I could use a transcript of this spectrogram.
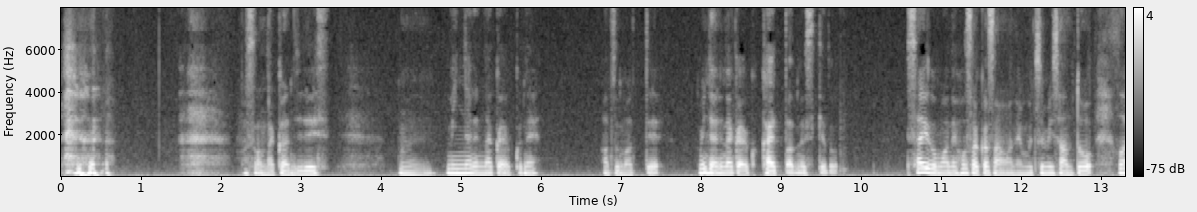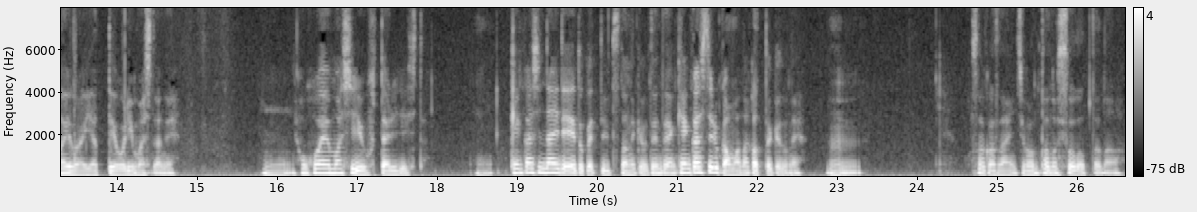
そんな感じです、うん、みんなで仲良くね。集まってみんなで仲良く帰ったんですけど最後まで保坂さんはね睦美さんとワイワイやっておりましたね。うん微笑ましいお二人でした「うん、喧嘩しないで」とかって言ってたんだけど全然喧嘩してる感はなかったけどね。うん。保坂さん一番楽しそうだったな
